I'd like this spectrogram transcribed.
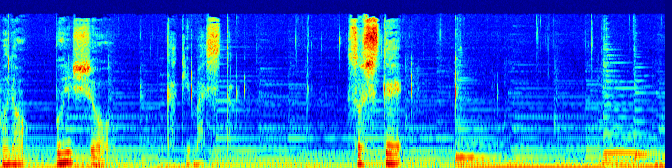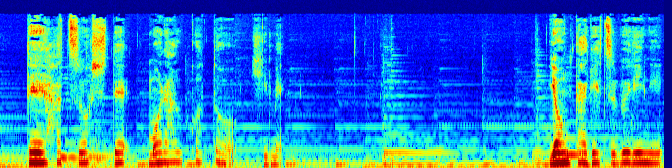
この文章を書きました。そして剃髪をしてもらうことを決め4ヶ月ぶりに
